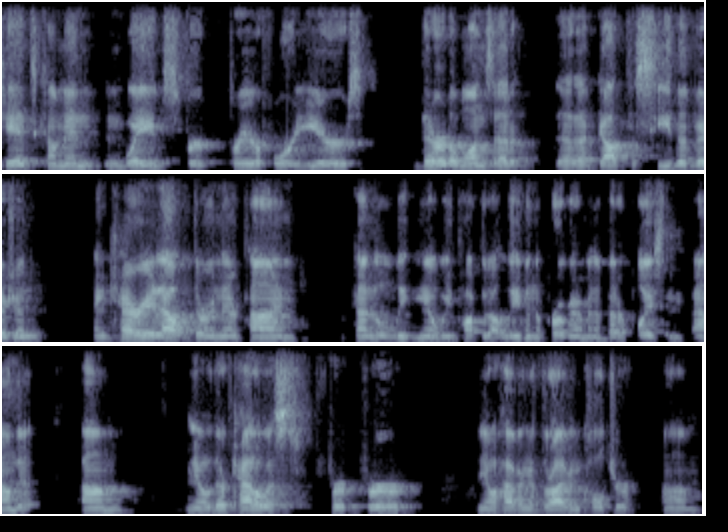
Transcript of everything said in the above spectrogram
kids come in in waves for three or four years. They're the ones that that have got to see the vision and carry it out during their time. Kind of, you know, we talked about leaving the program in a better place than we found it. Um, you know, they're catalysts for for you know having a thriving culture. Um,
